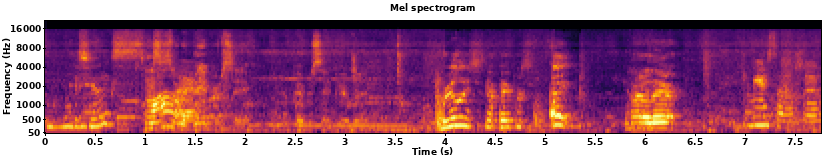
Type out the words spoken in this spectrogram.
Cause she looks This is what her smaller. papers say. Her papers say purebred. Really? She's got papers? Hey! Get out of there. Come here, Sasha.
